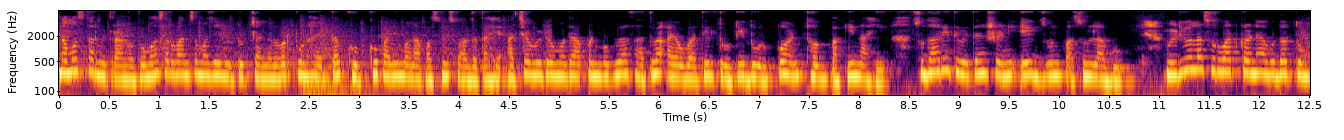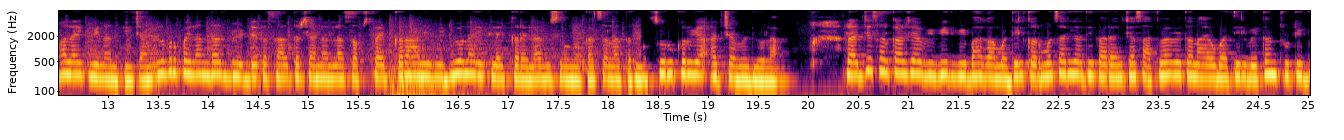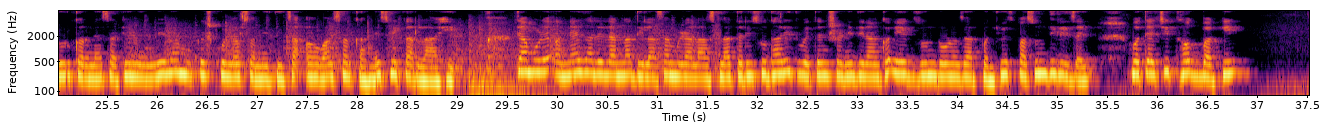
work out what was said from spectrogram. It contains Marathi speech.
नमस्कार मित्रांनो तुम्हा सर्वांचं माझ्या युट्यूब चॅनलवर पुन्हा एकदा खूप खूप आणि मनापासून स्वागत आहे. आजच्या व्हिडिओमध्ये आपण बघूया सातव्या आयोगातील त्रुटी दूर पण थकबाकी नाही. सुधारित वेतन श्रेणी एक जून पासून लागू. व्हिडिओला सुरुवात करण्या अगोदर तुम्हाला एक विनंती चॅनलवर पहिल्यांदाच भेट देत असाल तर चॅनलला सबस्क्राईब करा आणि व्हिडिओला एक लाईक करायला विसरू नका. चला तर मग सुरू करूया आजच्या व्हिडिओला राज्य सरकारच्या विविध विभागामधील कर्मचारी अधिकाऱ्यांच्या सातव्या वेतन आयोगातील वेतन त्रुटी दूर करण्यासाठी नेमलेल्या मुकेश खुल्लर समितीचा अहवाल सरकारने स्वीकारला आहे. त्यामुळे अन्याय झालेल्यांना दिलासा मिळाला असला तरी सुधारित वेतन श्रेणी दिनांक एक जून दोन हजार पंचवीसपासून दिली जाईल व त्याची थकबाकी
